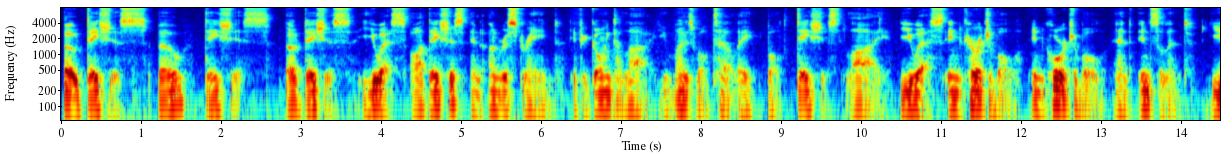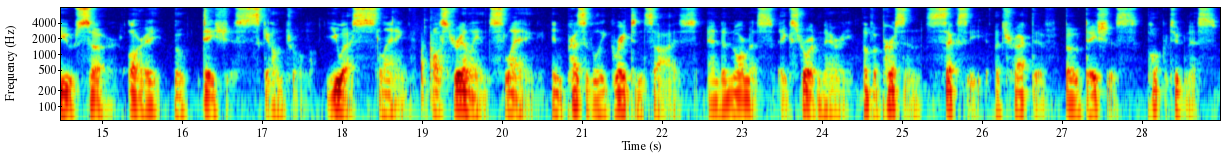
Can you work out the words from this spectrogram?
Bodacious. Bodacious. Bodacious. U.S. Audacious and unrestrained. If you're going to lie, you might as well tell a bodacious lie. U.S. Incorrigible, incorrigible, and insolent. You, sir, are a bodacious scoundrel. U.S. slang. Australian slang. Impressively great in size and enormous, extraordinary. Of a person, sexy, attractive, bodacious, pulchritudinous.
